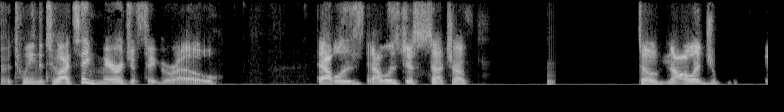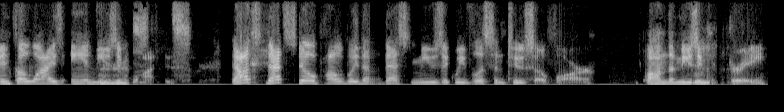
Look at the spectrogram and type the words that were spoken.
between the two, I'd say Marriage of Figaro. That was that was just such a so knowledge info wise and mm-hmm. music wise. That's that's still probably the best music we've listened to so far on the music mm-hmm. history.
